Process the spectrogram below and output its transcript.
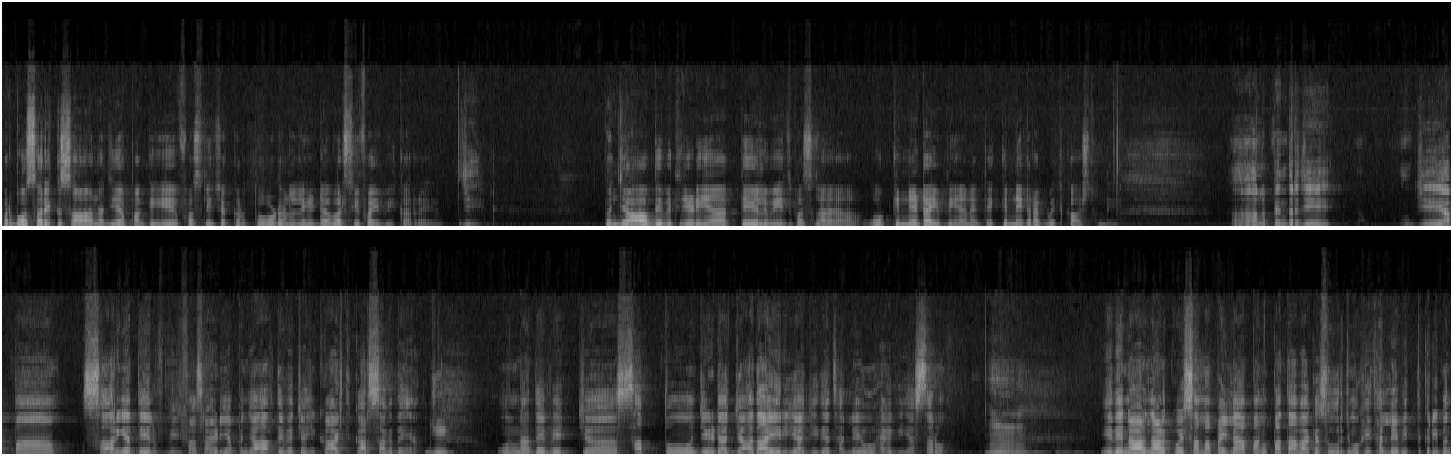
ਪਰ ਬਹੁਤ ਸਾਰੇ ਕਿਸਾਨ ਜੇ ਆਪਾਂ ਕਹੀਏ ਫਸਲੀ ਚੱਕਰ ਤੋੜਨ ਲਈ ਡਾਈਵਰਸਿਫਾਈ ਵੀ ਕਰ ਰਹੇ ਆ। ਜੀ। ਪੰਜਾਬ ਦੇ ਵਿੱਚ ਜਿਹੜੀਆਂ ਤੇਲ ਬੀਜ ਫਸਲਾਂ ਆ ਉਹ ਕਿੰਨੇ ਟਾਈਪ ਦੀਆਂ ਨੇ ਤੇ ਕਿੰਨੇ ਕੁ ਰਕਬੇ ਵਿੱਚ ਕਾਸ਼ਤ ਹੁੰਦੀ ਹੈ ਅ, ਲਪਿੰਦਰ ਜੀ ਜੇ ਆਪਾਂ ਸਾਰੀਆਂ ਤੇਲ ਬੀਜ ਫਸਲਾਂ ਜਿਹੜੀਆਂ ਪੰਜਾਬ ਦੇ ਵਿੱਚ ਅਸੀਂ ਕਾਸ਼ਤ ਕਰ ਸਕਦੇ ਹਾਂ ਜੀ। ਉਹਨਾਂ ਦੇ ਵਿੱਚ ਸਭ ਤੋਂ ਜਿਹੜਾ ਜ਼ਿਆਦਾ ਏਰੀਆ ਜਿਹਦੇ ਥੱਲੇ ਉਹ ਹੈਗੀ ਆ ਸਰੋਂ। ਹੂੰ। ਇਹਦੇ ਨਾਲ ਨਾਲ ਕੁਝ ਸਮਾਂ ਪਹਿਲਾਂ ਆਪਾਂ ਨੂੰ ਪਤਾ ਵਾ ਕਿ ਸੂਰਜਮੁਖੀ ਥੱਲੇ ਵੀ ਤਕਰੀਬਨ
